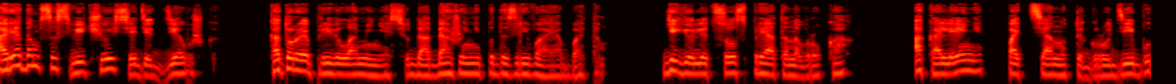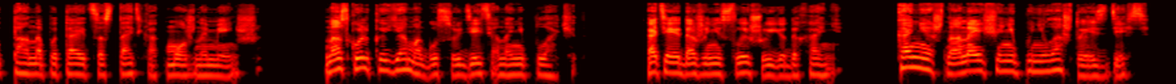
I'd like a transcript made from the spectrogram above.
а рядом со свечой сидит девушка, которая привела меня сюда, даже не подозревая об этом. Ее лицо спрятано в руках, а колени подтянуты к груди, будто она пытается стать как можно меньше. Насколько я могу судить, она не плачет, хотя я даже не слышу ее дыхания. Конечно, она еще не поняла, что я здесь,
